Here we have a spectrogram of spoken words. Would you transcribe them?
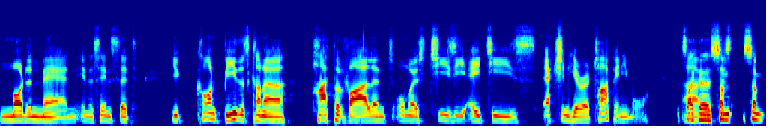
modern man in the sense that you can't be this kind of hyper violent, almost cheesy '80s action hero type anymore. It's like Um, a some just- some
